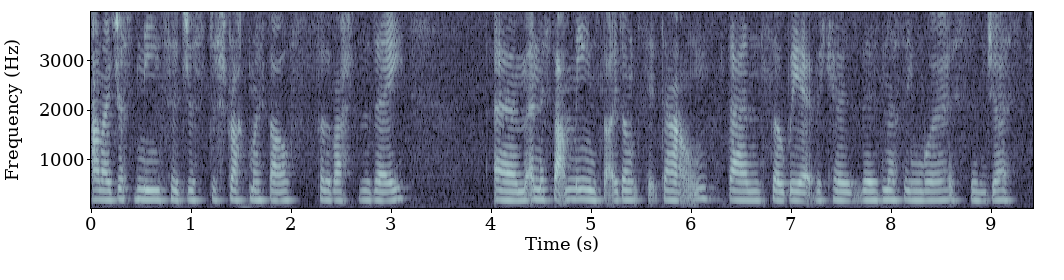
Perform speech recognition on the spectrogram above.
and I just need to just distract myself for the rest of the day. Um, and if that means that I don't sit down, then so be it, because there's nothing worse than just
